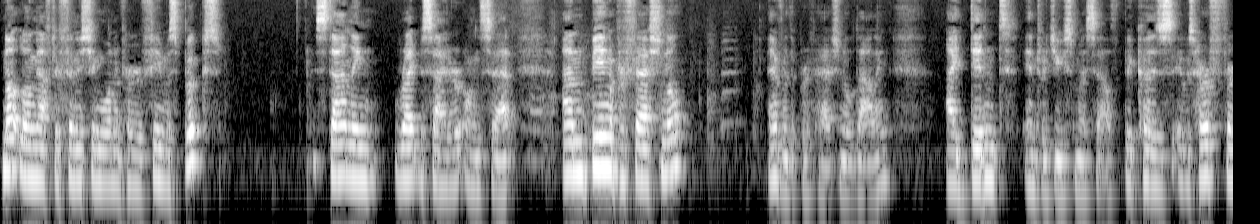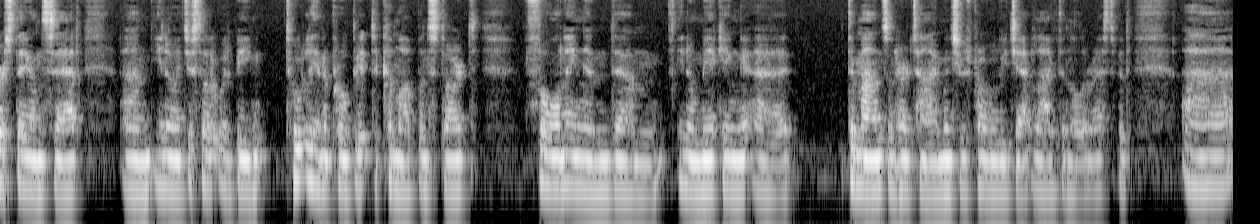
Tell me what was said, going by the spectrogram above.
not long after finishing one of her famous books, standing right beside her on set, and being a professional, ever the professional, darling, I didn't introduce myself because it was her first day on set, and you know I just thought it would be totally inappropriate to come up and start phoning and um, you know making uh, demands on her time when she was probably jet lagged and all the rest of it. Uh,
